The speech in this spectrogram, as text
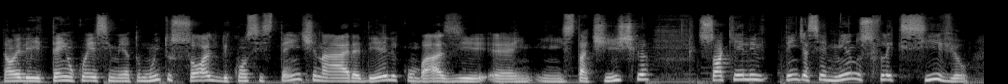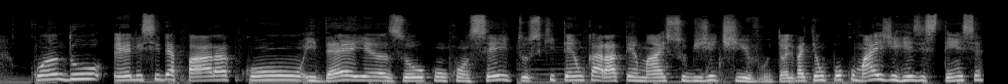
Então ele tem um conhecimento muito sólido e consistente na área dele, com base é, em, em estatística, só que ele tende a ser menos flexível quando ele se depara com ideias ou com conceitos que têm um caráter mais subjetivo. Então ele vai ter um pouco mais de resistência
